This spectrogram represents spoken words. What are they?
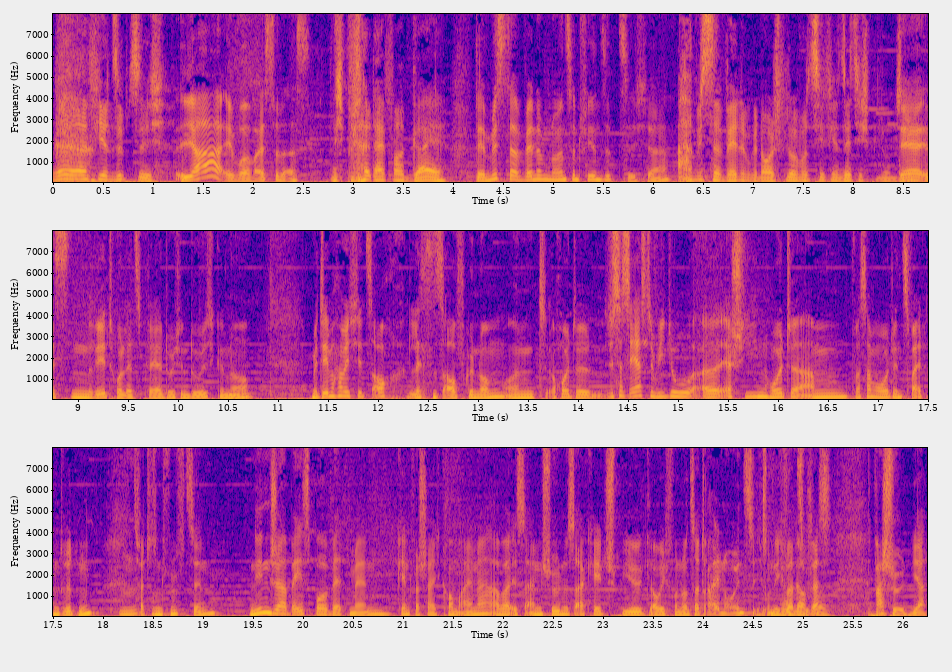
Ja, ja, 74. Ja, ey, woher weißt du das? Ich bin halt einfach geil. Der Mr. Venom 1974, ja. Ah, Mr. Venom, genau. Ich spiele auch immer C64-Spiele und so. Der ist ein Retro-Let's Player durch und durch, genau. Mhm. Mit dem habe ich jetzt auch letztens aufgenommen und heute ist das erste Video äh, erschienen, heute am, was haben wir heute, den 2.3. Mhm. 2015. Ninja Baseball Batman, kennt wahrscheinlich kaum einer, aber ist ein schönes Arcade-Spiel, glaube ich, von 1993. Und ich war zu. Gast. War schön, ja.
